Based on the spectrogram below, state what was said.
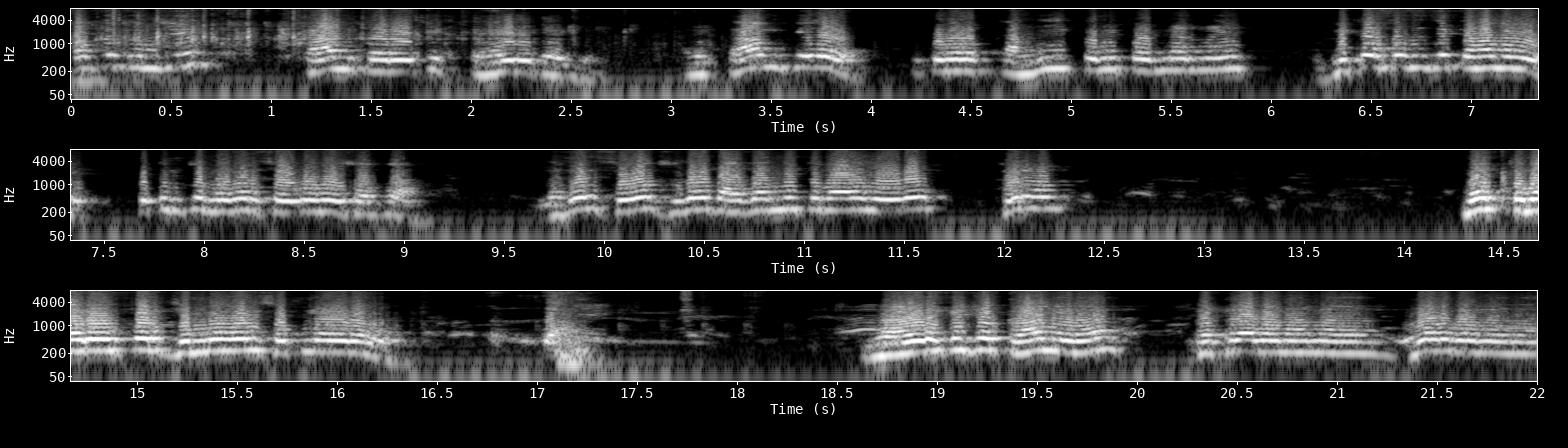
फक्त तुमची काम करायची तयारी पाहिजे. आणि काम केलं तुम्हाला काहीही कमी पडणार नाही. विकासाचं जे काम आहे ते तुमचे नगरसेवकांना सोपा नगरसेवक सुद्धा दादांनी तुम्हाला एवढं खरं मैं तुम्हारे ऊपर जिम्मेवारी सौंपने वाला हूँ के जो काम है ना गटरा बनाना रोड बनाना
